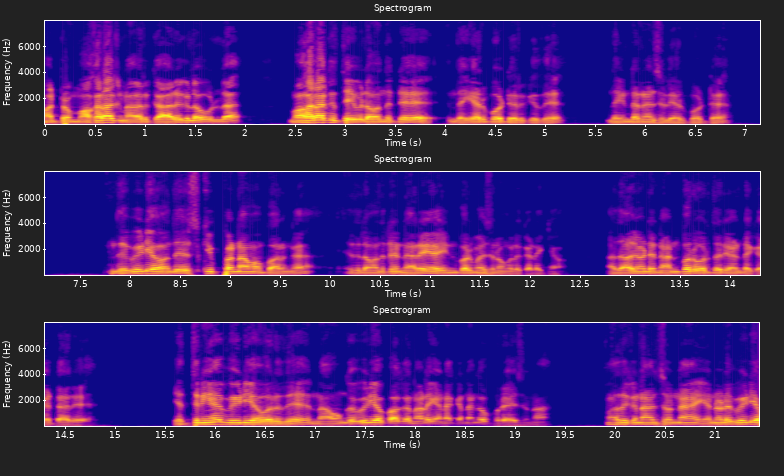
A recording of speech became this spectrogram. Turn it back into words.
மற்றும் மொஹராக் நகருக்கு அருகில் உள்ள மொஹராக் தீவில் வந்துட்டு இந்த ஏர்போர்ட் இருக்குது. இந்த இன்டர்நேஷ்னல் ஏர்போர்ட்டு இந்த வீடியோ வந்து ஸ்கிப் பண்ணாமல் பாருங்கள் இதில் வந்துட்டு நிறைய இன்ஃபர்மேஷன் உங்களுக்கு கிடைக்கும். அதாவது என்னுடைய நண்பர் ஒருத்தர் என்கிட்ட கேட்டார். எத்தனையோ வீடியோ வருது. நான் உங்கள் வீடியோ பார்க்கறனால எனக்கு என்னங்க பிரயோஜனம் அதுக்கு நான் சொன்னேன் என்னோடய வீடியோ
